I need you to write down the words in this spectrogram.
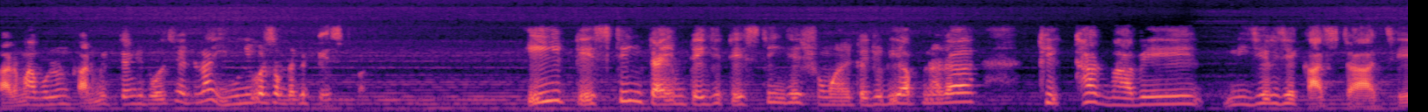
কার্মা বলুন কার্মিক টাইম বলছে? এটা না ইউনিভার্স আপনাকে টেস্ট করে। এই টেস্টিং টাইমটা এই যে টেস্টিং যে সময়টা, যদি আপনারা ঠিকঠাক ভাবে নিজের যে কাজটা আছে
